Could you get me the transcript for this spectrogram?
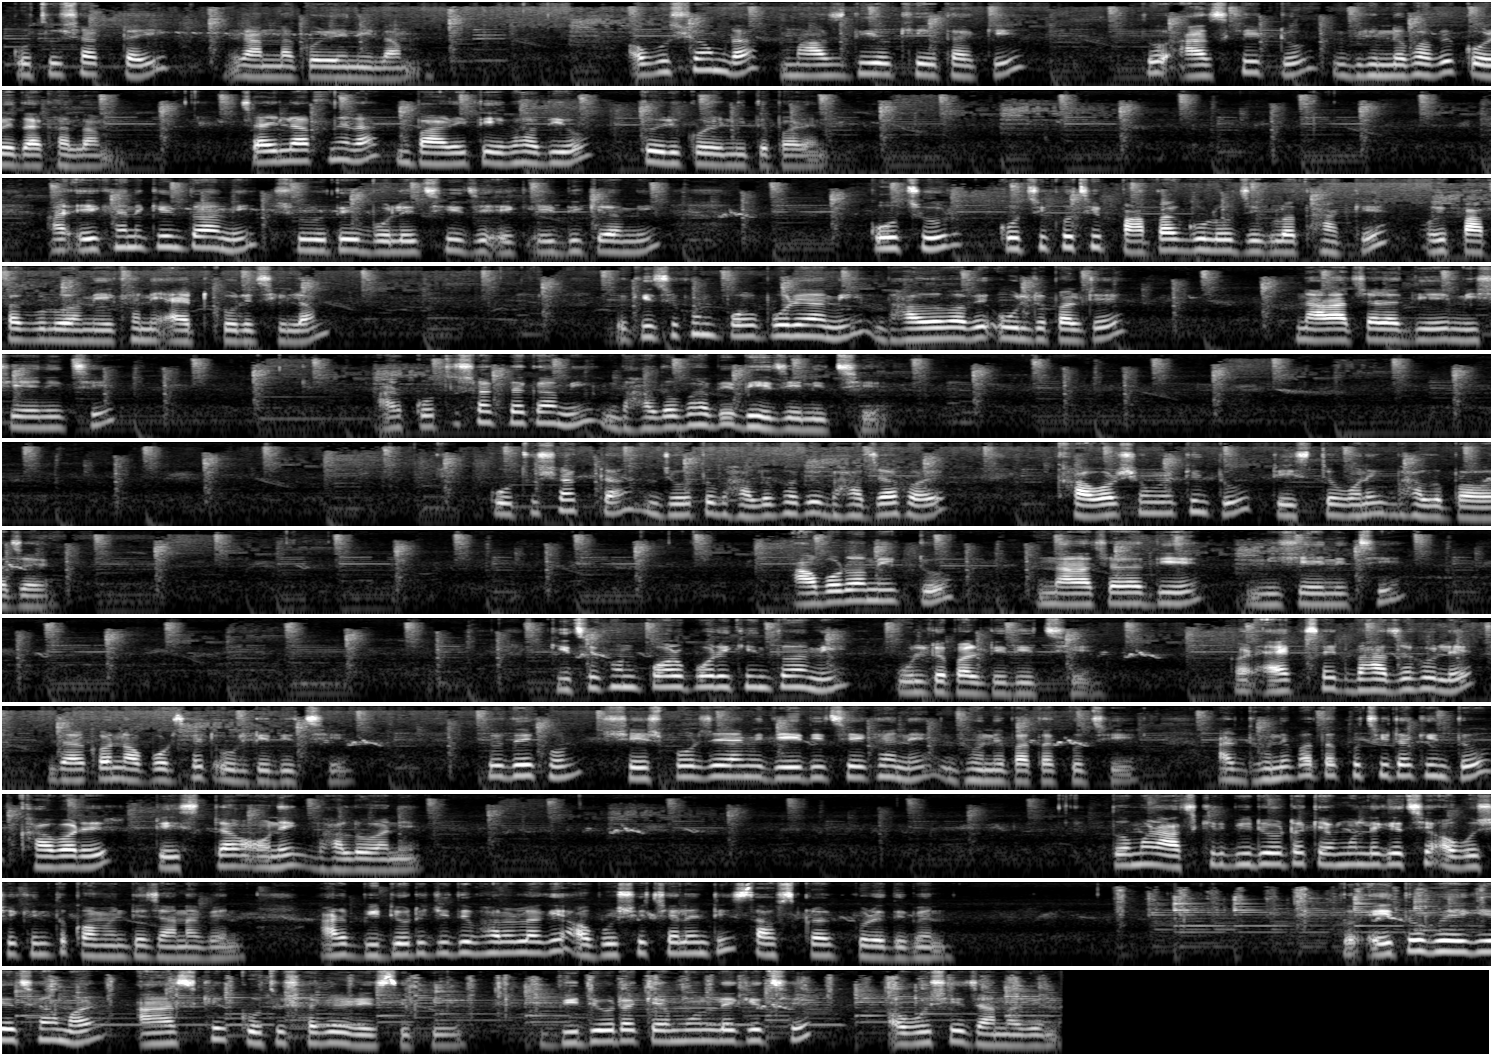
কচু শাকটাই রান্না করে নিলাম। অবশ্য আমরা মাছ দিয়েও খেয়ে থাকি, তো আজকে একটু ভিন্নভাবে করে দেখালাম। চাইলে আপনারা বাড়িতে এভাবেও তৈরি করে নিতে পারেন। আর এখানে কিন্তু আমি শুরুতেই বলেছি যে এইদিকে আমি কচুর কচি কচি পাতাগুলো যেগুলো থাকে, ওই পাতাগুলো আমি এখানে অ্যাড করেছিলাম। তো কিছুক্ষণ পর পরে আমি ভালোভাবে উল্টে পাল্টে নাড়াচাড়া দিয়ে মিশিয়ে নিচ্ছি। আর কচু শাকটাকে আমি ভালোভাবে ভেজে নিচ্ছি। কচু শাকটা যত ভালোভাবে ভাজা হয়, খাওয়ার সময় কিন্তু টেস্টটা অনেক ভালো পাওয়া যায়। আবারও আমি একটু নাড়াচাড়া দিয়ে মিশিয়ে নিচ্ছি। কিছুক্ষণ পর পরে কিন্তু আমি উল্টে পাল্টে দিচ্ছি। কারণ এক সাইড ভাজা হলে যার কারণে অপর সাইড উল্টে দিচ্ছি। তো দেখুন, শেষ পর্যায়ে আমি দিয়ে দিচ্ছি এখানে ধনে পাতা কুচি। আর ধনে পাতা কুচিটা কিন্তু খাবারের টেস্টটা অনেক ভালো আনে। তো আমার আজকের ভিডিওটা কেমন লেগেছে অবশ্যই কিন্তু কমেন্টে জানাবেন। আর ভিডিওটি যদি ভালো লাগে, অবশ্যই চ্যানেলটি সাবস্ক্রাইব করে দেবেন। তো এই তো হয়ে গিয়েছে আমার আজকের কচু শাকের রেসিপি ভিডিওটা কেমন লেগেছে অবশ্যই জানাবেন।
